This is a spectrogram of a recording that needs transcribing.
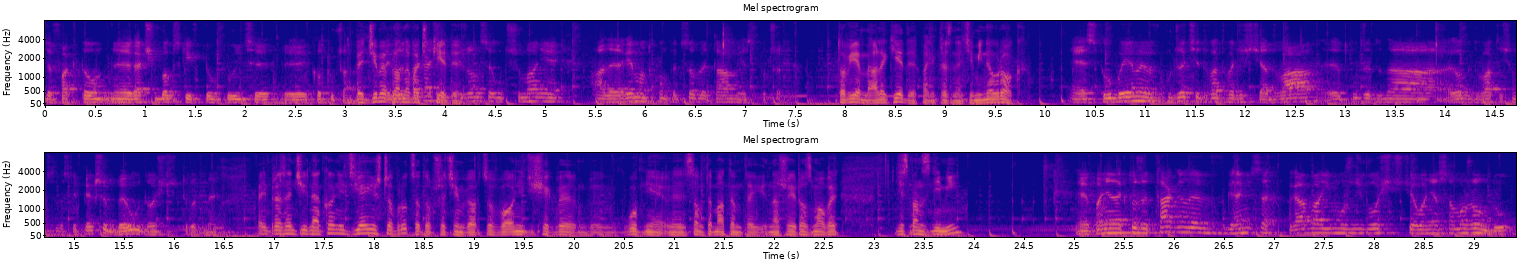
de facto e, Raciborskiej w kierunku ulicy e, Kotucza. Będziemy Także planować kiedy? Bieżące utrzymanie, ale remont kompleksowy tam jest potrzebny. To wiemy, ale kiedy, panie prezydencie? Minął rok. Spróbujemy w budżecie 2022. e, Budżet na rok 2021 był dość trudny. Panie prezydencie, na koniec ja jeszcze wrócę do przedsiębiorców, bo oni dzisiaj jakby głównie y, są tematem tej naszej rozmowy. Jest pan z nimi? E, Panie rektorze, tak, ale w granicach prawa i możliwości działania samorządu.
